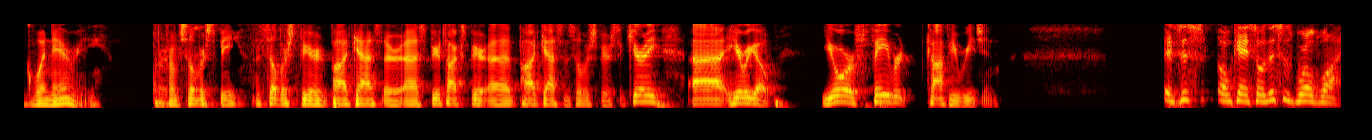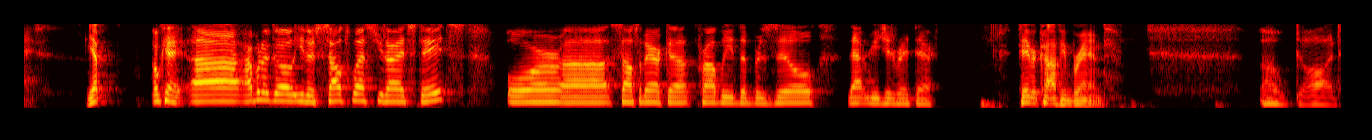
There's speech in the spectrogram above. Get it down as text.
Guarnieri from Silver Spear, a Silver Spear podcast or uh, Spear Talk Spear uh, podcast and Silver Spear Security. Uh, here we go. Your favorite coffee region? Is this okay? So this is worldwide. Yep. Okay. Uh, I'm gonna go either Southwest United States or uh, South America, probably the Brazil, that region right there. Favorite coffee brand? Oh God.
